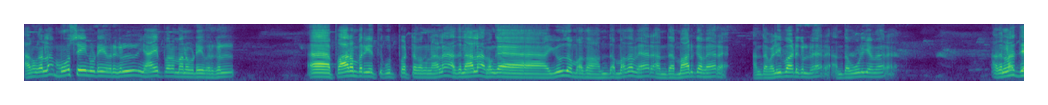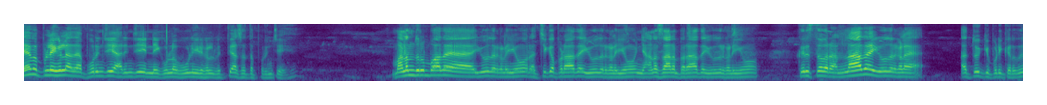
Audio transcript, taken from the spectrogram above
அவங்கெல்லாம் மோசையின் உடையவர்கள் நியாயப்பிரமாண உடையவர்கள் பாரம்பரியத்துக்கு உட்பட்டவங்கனால அதனால் அவங்க யூத மதம் அந்த மதம் வேறு அந்த மார்க்கம் வேறு அந்த வழிபாடுகள் வேறு அந்த ஊழியம் வேறு. அதனால் தேவ பிள்ளைகள் அதை புரிஞ்சு அறிஞ்சு இன்றைக்கி உள்ள ஊழியர்கள் வித்தியாசத்தை புரிஞ்சு மனம் திரும்பாத யூதர்களையும் ரச்சிக்கப்படாத யூதர்களையும் ஞானசாரம் பெறாத யூதர்களையும் கிறிஸ்தவர் அல்லாத யூதர்களை தூக்கி பிடிக்கிறது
